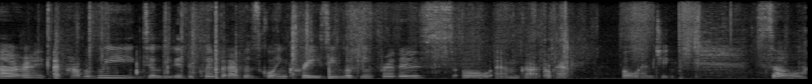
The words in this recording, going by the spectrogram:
Alright, I probably deleted the clip, but I was going crazy looking for this. OM god. Okay. OMG. So,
